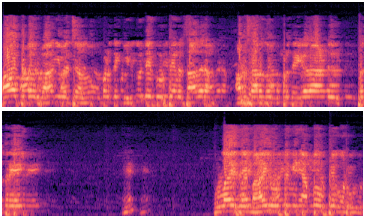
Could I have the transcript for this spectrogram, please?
പാവപ്പെട്ടവർ വാങ്ങി വെച്ച നോക്കുമ്പോഴത്തേക്ക് ഇരുന്നൂറ്റി അമ്പത് റുപ്യയുടെ സാധനം അവസാനം നോക്കുമ്പോഴത്തേക്ക് ഏതാണ്ട് ഇപ്പൊ എത്രയായി? ഏ? തൊള്ളായിരത്തി ആയിരം റുപ്യക്ക് ഇനി അമ്പത് റുപ്യ കുറവുണ്ട്.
